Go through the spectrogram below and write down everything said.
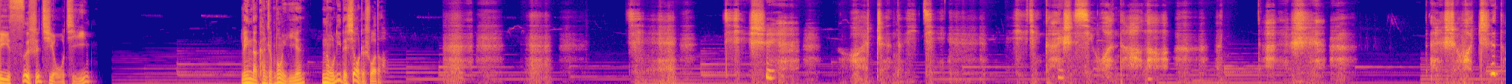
第四十九集。琳达看着孟雨嫣，努力的笑着说道：“其其实，我真的已经已经开始喜欢他了，但是，但是我知道。”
